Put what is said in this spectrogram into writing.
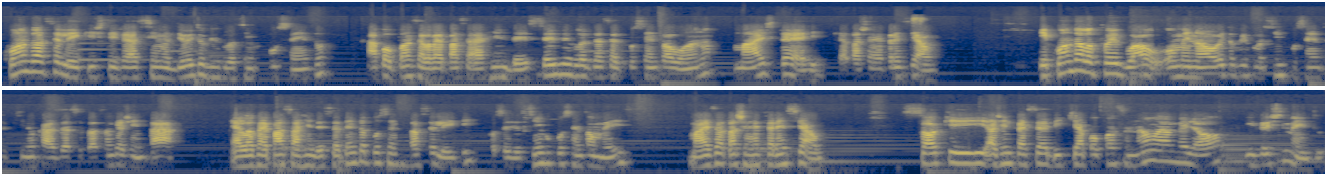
quando a Selic estiver acima de 8,5%, a poupança ela vai passar a render 6,17% ao ano mais TR, que é a taxa referencial. E quando ela for igual ou menor a 8,5%, que no caso é a situação que a gente está, ela vai passar a render 70% da Selic, ou seja, 5% ao mês, mais a taxa referencial. Só que a gente percebe que a poupança não é o melhor investimento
